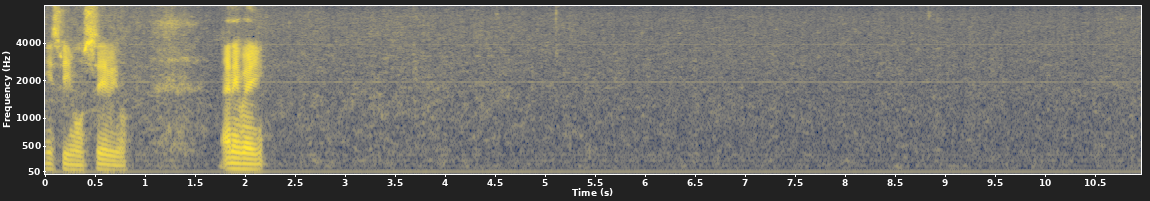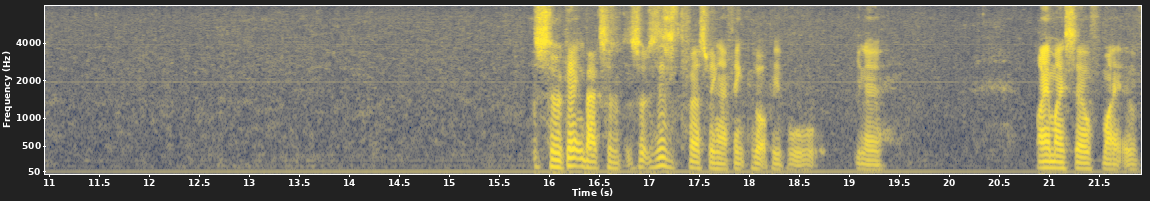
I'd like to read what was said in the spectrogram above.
needs to be more serial. Anyway so getting back to so this is the first thing I think a lot of people, you know, I myself might have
